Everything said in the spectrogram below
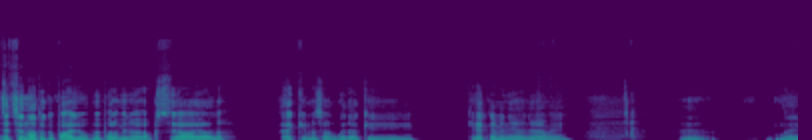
et see on natuke palju võib-olla minu jaoks ja, ja noh, äkki ma saan kuidagi kergemini on ju või, või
